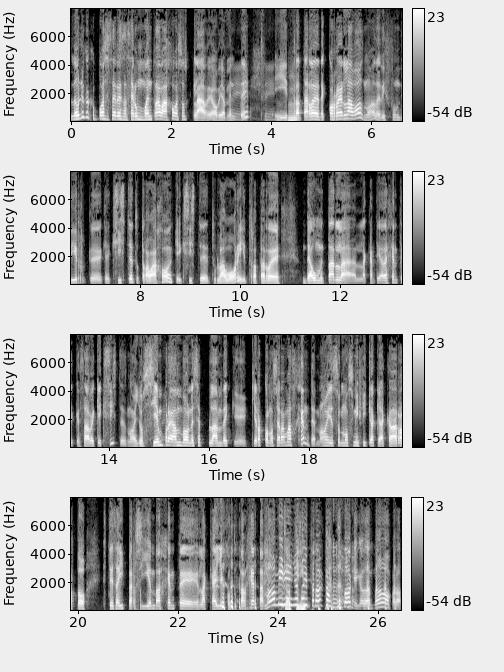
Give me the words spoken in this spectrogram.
lo único que puedes hacer es hacer un buen trabajo, eso es clave, obviamente, y tratar de, correr la voz, ¿no? De difundir que, que existe tu trabajo, que existe tu labor y tratar de, de aumentar la, la, cantidad de gente que sabe que existes, ¿no? Yo siempre ando en ese plan de que quiero conocer a más gente, ¿no? Y eso no significa que a cada rato estés ahí persiguiendo a gente en la calle con tu tarjeta. No, miren, yo soy talking. O sea, no, pero,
